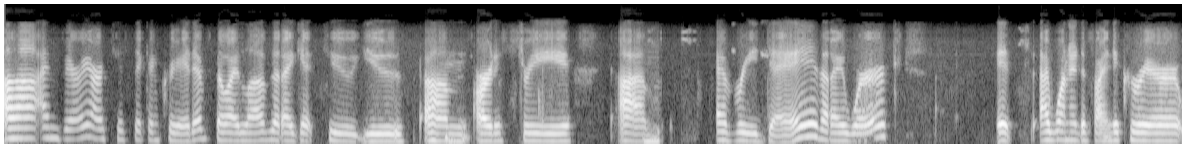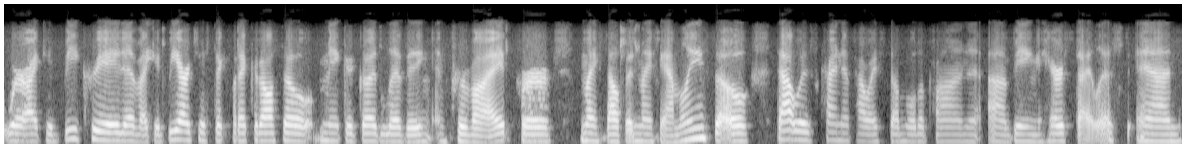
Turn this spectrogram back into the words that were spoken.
Uh, I'm very artistic and creative, so I love that I get to use um, artistry um, every day that I work it's I wanted to find a career where I could be creative, I could be artistic, but I could also make a good living and provide for myself and my family. So that was kind of how I stumbled upon uh, being a hairstylist, and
